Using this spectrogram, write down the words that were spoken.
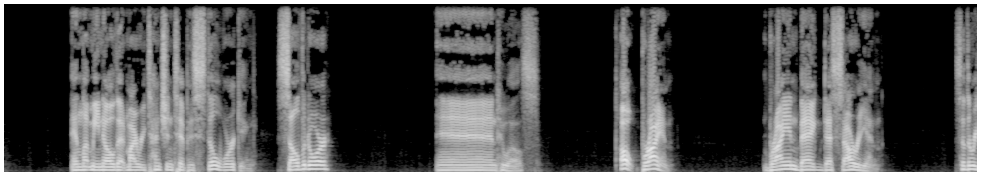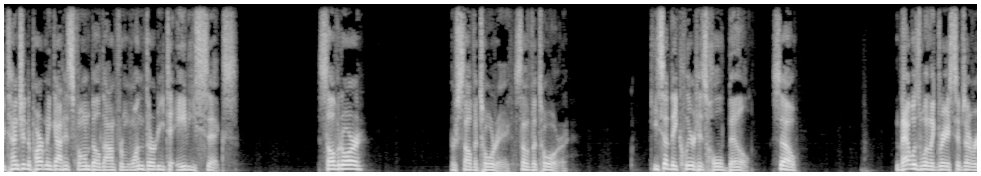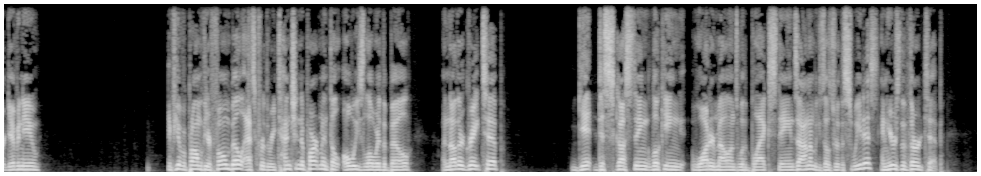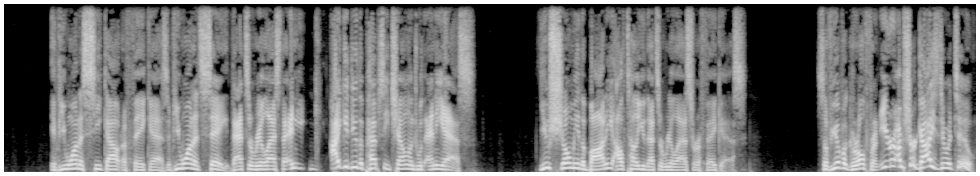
and let me know that my retention tip is still working. Salvador and who else? Oh, Brian. Brian Bagdasarian said the retention department got his phone bill down from 130 to 86. Salvador or Salvatore, Salvatore. He said they cleared his whole bill. So, that was one of the greatest tips I've ever given you. If you have a problem with your phone bill, ask for the retention department. They'll always lower the bill. Another great tip get disgusting looking watermelons with black stains on them because those are the sweetest. And here's the third tip. If you want to seek out a fake ass, if you want to say that's a real ass, and I could do the Pepsi challenge with any ass. You show me the body, I'll tell you that's a real ass or a fake ass. So if you have a girlfriend, I'm sure guys do it too.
